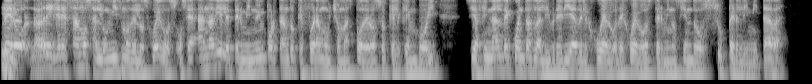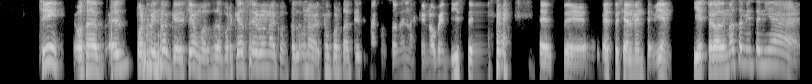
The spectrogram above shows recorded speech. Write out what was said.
Pero regresamos a lo mismo de los juegos. O sea, a nadie le terminó importando que fuera mucho más poderoso que el Game Boy, si a final de cuentas la librería del juego, de juegos terminó siendo súper limitada. Sí, o sea, es por lo mismo que decíamos, o sea, ¿por qué hacer una consola, una versión portátil de una consola en la que no vendiste este, especialmente bien? Y, pero además también tenía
